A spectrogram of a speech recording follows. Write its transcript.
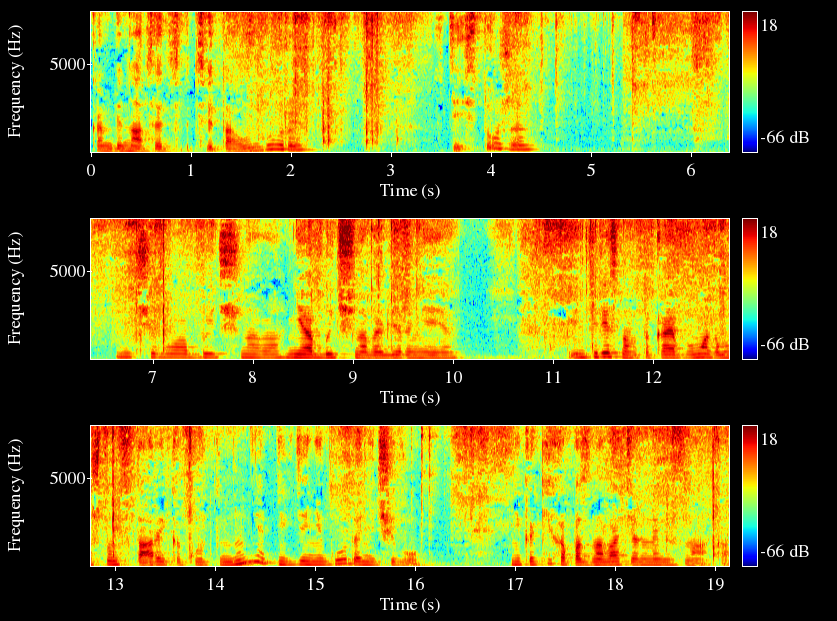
комбинация цвета узоры здесь тоже ничего обычного необычного вернее интересно вот такая бумага может он старый какой-то ну нет нигде ни года ничего никаких опознавательных знаков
